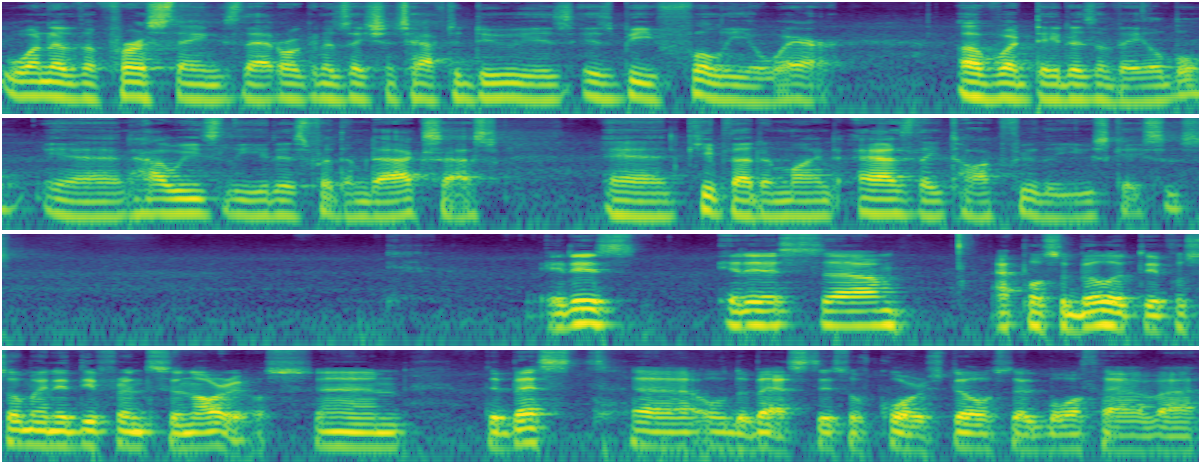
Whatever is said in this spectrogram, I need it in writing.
one of the first things that organizations have to do is is be fully aware of what data is available and how easily it is for them to access, and keep that in mind as they talk through the use cases. It is it is um, a possibility for so many different scenarios and the best uh, of the best is of course those that both have a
